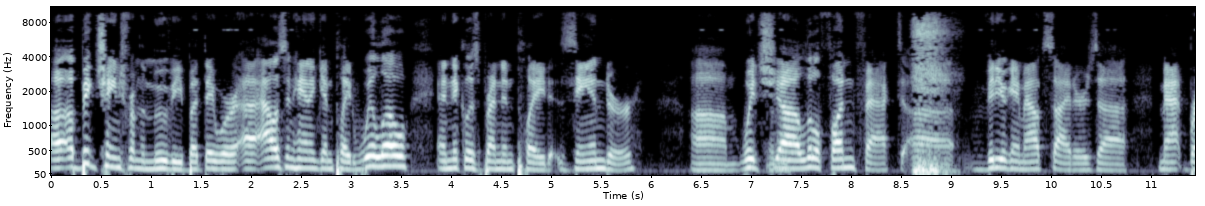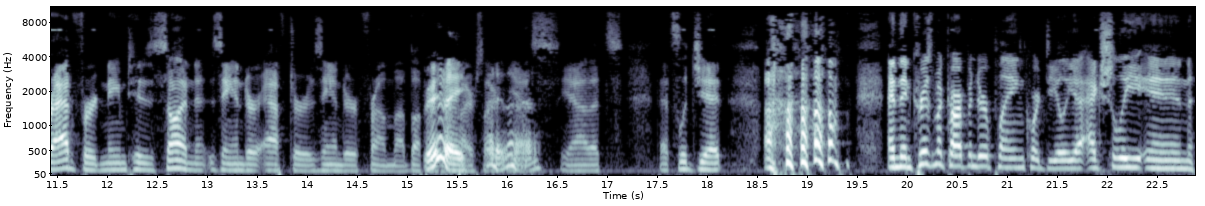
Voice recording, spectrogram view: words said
uh, a big change from the movie, but they were uh, Alyson Hannigan played Willow and Nicholas Brendon played Xander. Um, which uh, little fun fact: uh, video game outsiders uh, Matt Bradford named his son Xander after Xander from uh, Buffy the Really? Vampire Slayer. I didn't know Yes, yeah, that's that's legit. Um, and then Charisma Carpenter playing Cordelia, actually in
